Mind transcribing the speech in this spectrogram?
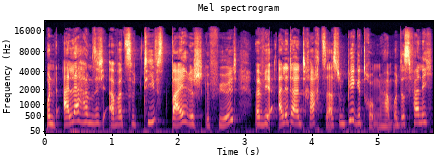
Und alle haben sich aber zutiefst bayerisch gefühlt, weil wir alle da in Tracht saßen und Bier getrunken haben. Und das fand ich,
